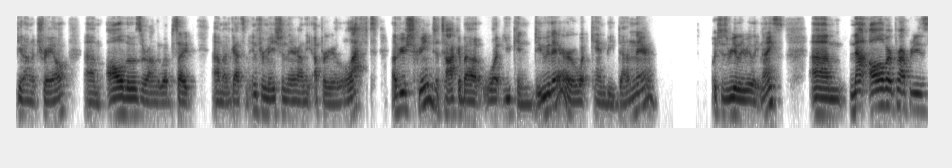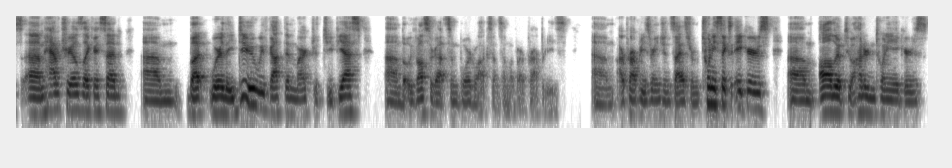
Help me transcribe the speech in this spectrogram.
get on a trail, um, all those are on the website. Um, I've got some information there on the upper left of your screen to talk about what you can do there or what can be done there, which is really, really nice. Um, not all of our properties um, have trails, like I said, um, but where they do, we've got them marked with GPS, um, but we've also got some boardwalks on some of our properties. Um, our properties range in size from 26 acres um, all the way up to 120 acres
